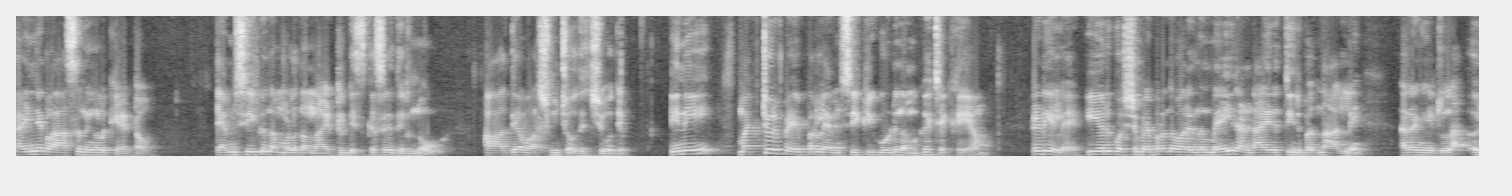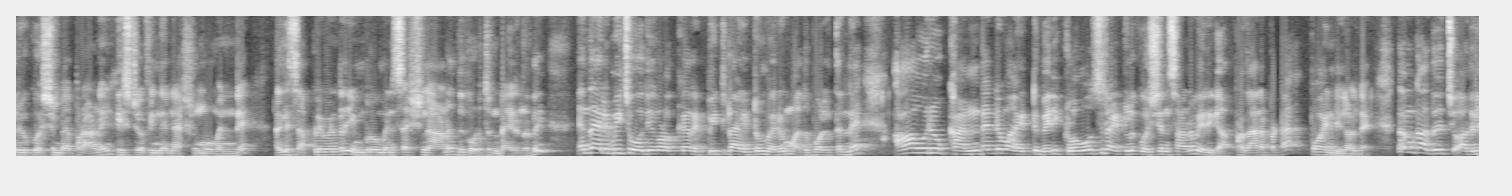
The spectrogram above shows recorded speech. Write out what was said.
കഴിഞ്ഞ ക്ലാസ് നിങ്ങൾ കേട്ടോ. എം സിക്ക് നമ്മൾ നന്നായിട്ട് ഡിസ്കസ് ചെയ്തിരുന്നു. ആദ്യ വർഷം ചോദിച്ച ചോദ്യം. ഇനി മറ്റൊരു പേപ്പറിൽ എം സിക്ക് കൂടി നമുക്ക് ചെക്ക് ചെയ്യാം. റെഡിയല്ലേ ഈ ഒരു ക്വസ്റ്റ്യൻ പേപ്പർ എന്ന് പറയുന്നത് മെയ് രണ്ടായിരത്തി ഇരുപത്തിനാലിന് ഇറങ്ങിയിട്ടുള്ള ഒരു ക്വസ്റ്റ്യൻ പേപ്പറാണ് ഹിസ്റ്ററി ഓഫ് ഇന്ത്യൻ നാഷണൽ മൂവ്മെന്റിന്റെ അതിൽ സപ്ലിമെന്ററി ഇംപ്രൂവ്മെന്റ് ആണ് ഇത് കൊടുത്തിട്ടുണ്ടായിരുന്നത്. എന്തായാലും ഈ ചോദ്യങ്ങളൊക്കെ റിപ്പീറ്റഡ് ആയിട്ടും വരും. അതുപോലെ തന്നെ ആ ഒരു കണ്ടന്റുമായിട്ട് വെരി ക്ലോസ്ഡ് ആയിട്ടുള്ള ക്വസ്റ്റ്യൻസ് ആണ് വരിക പ്രധാനപ്പെട്ട പോയിന്റുകളുടെ നമുക്ക് അത് അതിൽ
